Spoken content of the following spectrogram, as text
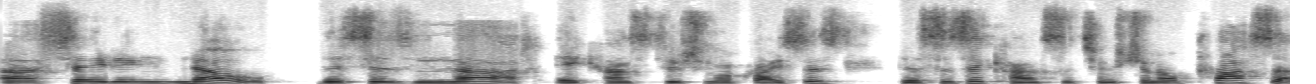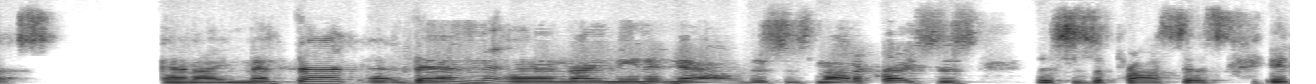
uh, stating no, this is not a constitutional crisis. This is a constitutional process. And I meant that uh, then, and I mean it now. This is not a crisis. This is a process. It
